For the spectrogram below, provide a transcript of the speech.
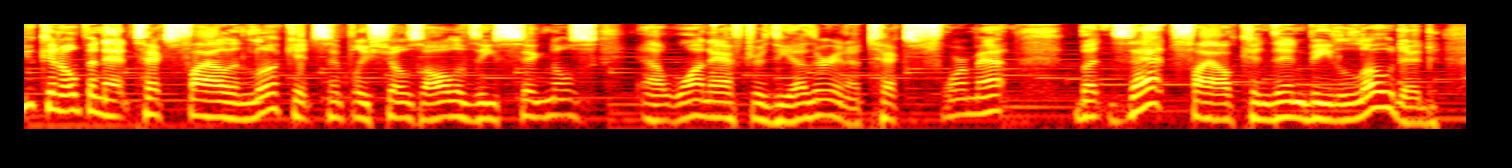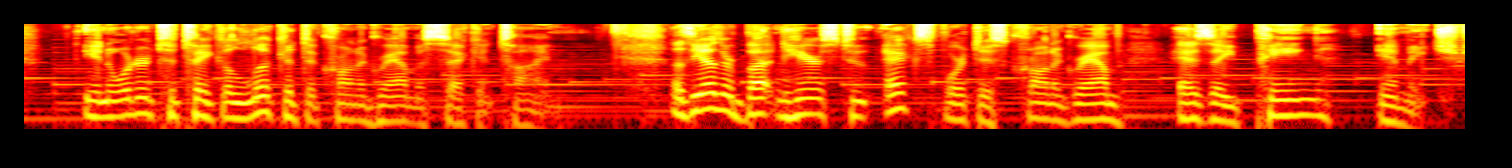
You can open that text file and look. It simply shows all of these signals uh, one after the other in a text format. But that file can then be loaded in order to take a look at the chronogram a second time. Uh, the other button here is to export this chronogram as a ping image.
